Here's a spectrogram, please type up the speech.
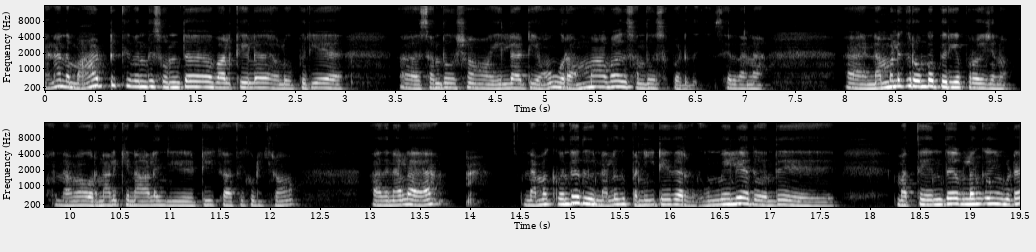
ஆனால் அந்த மாட்டுக்கு வந்து சொந்த வாழ்க்கையில் அவ்வளோ பெரிய சந்தோஷம் இல்லாட்டியும் ஒரு அம்மாவாக அது சந்தோஷப்படுது. சரிதானா? நம்மளுக்கு ரொம்ப பெரிய பிரயோஜனம் நம்ம ஒரு நாளைக்கு நாலஞ்சு டீ காஃபி குடிக்கிறோம். அதனால் நமக்கு வந்து அது நல்லது பண்ணிக்கிட்டே தான் இருக்குது. உண்மையிலே அது வந்து மற்ற எந்த விலங்கையும் விட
